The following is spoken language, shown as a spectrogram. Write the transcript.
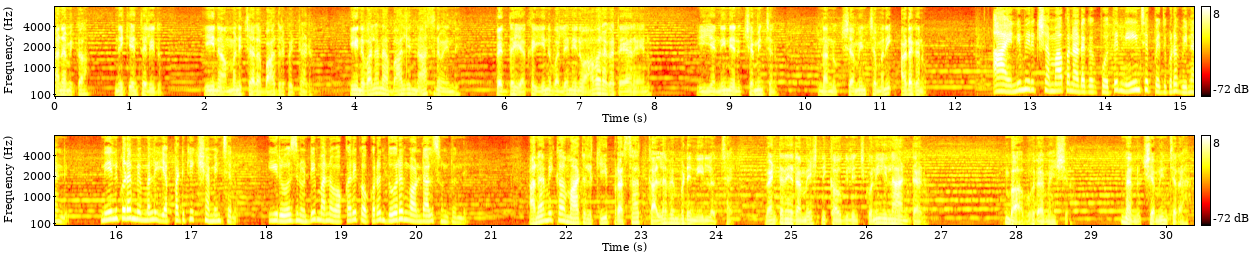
అనామిక నీకేం తెలీదు. ఈయన అమ్మని చాలా బాధలు పెట్టాడు. ఈయన వల్ల నా బాల్యం నాశనమైంది. పెద్దయ్యాక ఈయన వల్లే నేను ఆవరగా తయారయ్యాను. ఈయన్ని నేను క్షమించను. నన్ను క్షమించమని అడగను. ఆయన్ని మీరు క్షమాపణ అడగకపోతే నేను చెప్పేది కూడా వినండి. నేను కూడా మిమ్మల్ని ఎప్పటికీ క్షమించను. ఈ రోజు నుండి మనం ఒకరికొకరం దూరంగా ఉండాల్సి ఉంటుంది. అనామిక మాటలకి ప్రసాద్ కళ్ళ వెంబడి నీళ్ళొచ్చాయి. వెంటనే రమేష్ని కౌగిలించుకొని ఇలా అంటాడు. బాబు రమేష్ నన్ను క్షమించరా?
